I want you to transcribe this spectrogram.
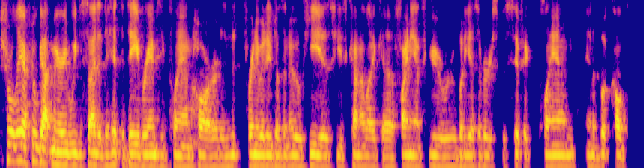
shortly after we got married, we decided to hit the Dave Ramsey plan hard. And for anybody who doesn't know who he is, he's kind of like a finance guru, but he has a very specific plan in a book called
